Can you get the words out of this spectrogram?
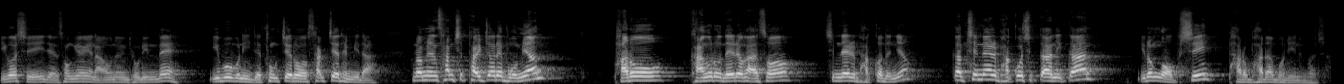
이것이 이제 성경에 나오는 교리인데 이 부분이 이제 통째로 삭제됩니다. 그러면 38절에 보면 바로 강으로 내려가서 침례를 받거든요. 그러니까 침례를 받고 싶다니까 이런 거 없이 바로 받아버리는 거죠.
